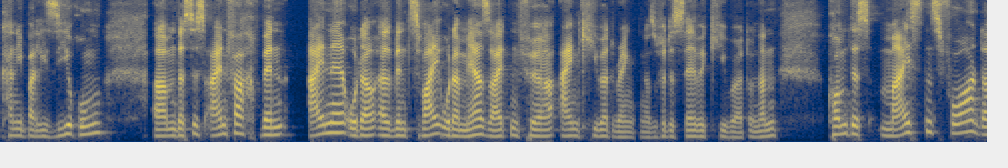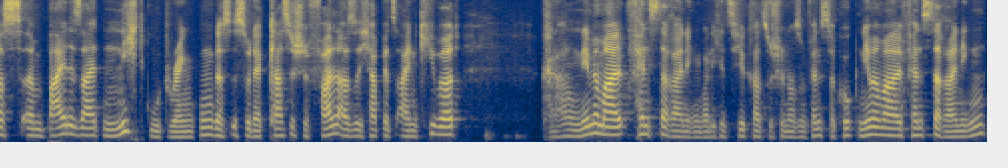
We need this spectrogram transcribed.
Kannibalisierung. Ähm, das ist einfach, wenn eine oder äh, wenn zwei oder mehr Seiten für ein Keyword ranken, also für dasselbe Keyword. Und dann kommt es meistens vor, dass ähm, beide Seiten nicht gut ranken. Das ist so der klassische Fall. Also ich habe jetzt ein Keyword, keine Ahnung, nehmen wir mal Fenster reinigen, weil ich jetzt hier gerade so schön aus dem Fenster gucke. Nehmen wir mal Fenster reinigen.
